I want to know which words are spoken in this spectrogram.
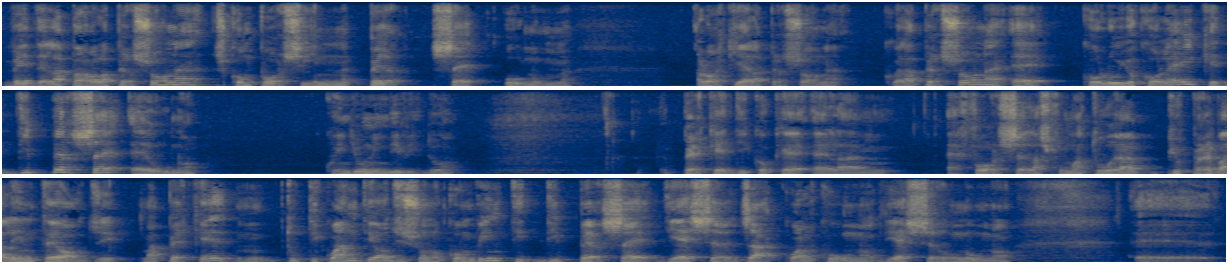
vede la parola persona scomporsi in per se unum. Allora chi è la persona? Quella persona è colui o colei che di per sé è uno, quindi un individuo perché dico che è, la, è, forse la sfumatura più prevalente oggi? Ma perché mm, tutti quanti oggi sono convinti di per sé di essere già qualcuno, di essere un uno. Eh,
